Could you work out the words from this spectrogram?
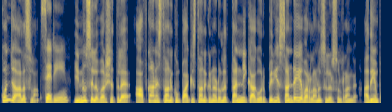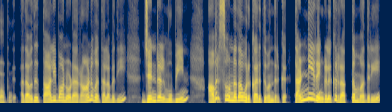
கொஞ்சம் அலசலாம். சரி. இன்னும் சில வருஷத்துல ஆப்கானிஸ்தானுக்கும் பாகிஸ்தானுக்கு நடுவுல தண்ணிக்காக ஒரு பெரிய சண்டையே வரலாம்னு சிலர் சொல்றாங்க. அதையும் பார்ப்போம் அதாவது தாலிபானோட ராணுவ தளபதி ஜெனரல் முபீன் அவர் சொன்னதா ஒரு கருத்து வந்திருக்கு. தண்ணீர் எங்களுக்கு ரத்தம் மாதிரி.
